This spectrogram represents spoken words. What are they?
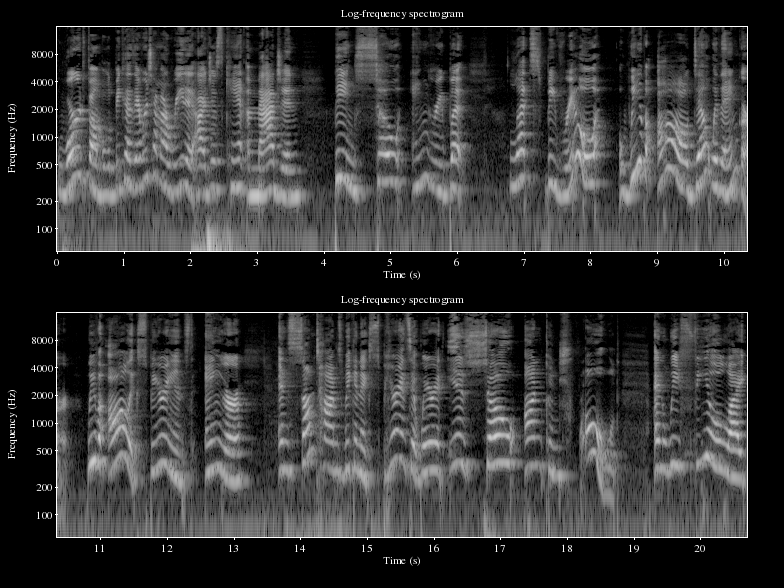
word fumbled because every time I read it, I just can't imagine being so angry. But let's be real, we've all dealt with anger. We've all experienced anger, and sometimes we can experience it where it is so uncontrolled, and we feel like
